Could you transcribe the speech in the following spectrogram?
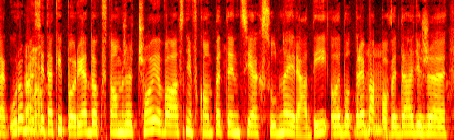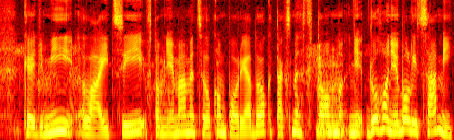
tak urobme ano. si taký poriadok v tom, že čo je vlastne v kompetenciách súdnej rady, lebo treba mm-hmm. povedať, že keď my lajci v tom nemáme celkom poriadok, tak sme v tom mm-hmm. ne, dlho neboli sami.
